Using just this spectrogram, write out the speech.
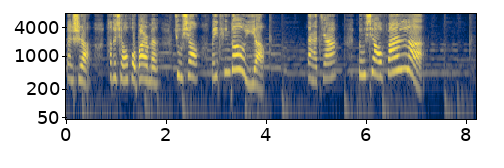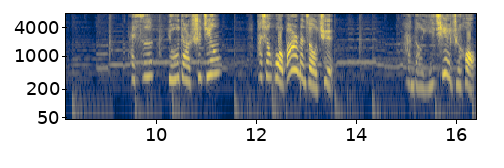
但是啊，他的小伙伴们就像没听到一样，大家都笑翻了。艾斯有点吃惊，他向伙伴们走去。看到一切之后，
